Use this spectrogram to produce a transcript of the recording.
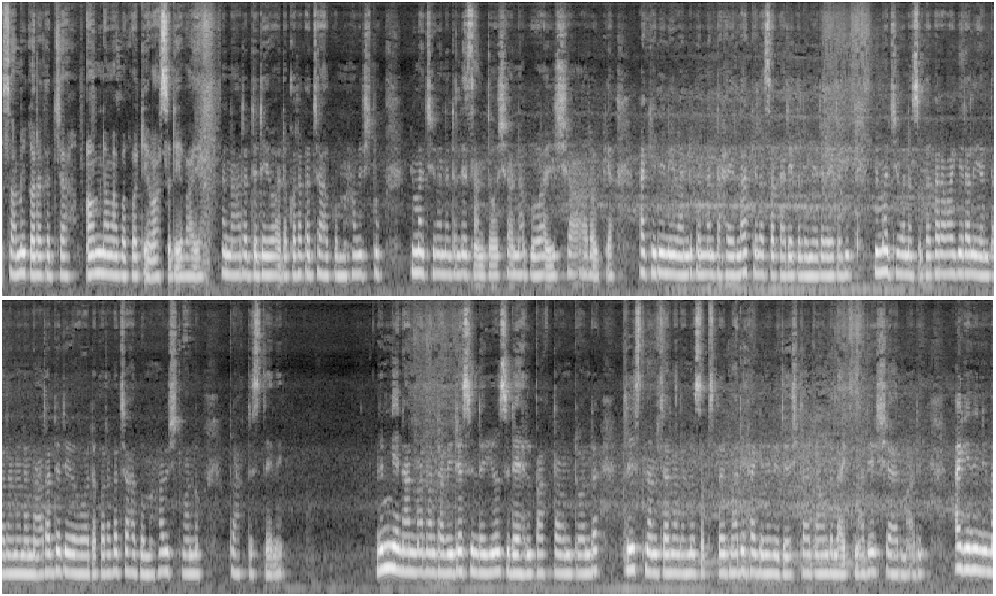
ಸ್ವಾಮಿ ಕೊರಗಜ್ಜ. ಓಂ ನಮ ಭಗವತೆ ವಾಸುದೇವಾಯ. ನನ್ನ ಆರಾಧ್ಯ ದೇವಾದ ಕೊರಗಜ್ಜ ಹಾಗೂ ಮಹಾವಿಷ್ಣು, ನಿಮ್ಮ ಜೀವನದಲ್ಲಿ ಸಂತೋಷ, ನಗು, ಆಯುಷ್ಯ, ಆರೋಗ್ಯ. ಹಾಗೆಯೇ ನೀವು ಅಂದುಕೊಂಡಂತಹ ಎಲ್ಲ ಕೆಲಸ ಕಾರ್ಯಗಳು ನೆರವೇರಲಿ. ನಿಮ್ಮ ಜೀವನ ಸುಖಕರವಾಗಿರಲಿ ಅಂತ ನಾನು ನನ್ನ ಆರಾಧ್ಯ ದೇವವಾದ ಕೊರಗಜ್ಜ ಹಾಗೂ ಮಹಾವಿಷ್ಣುವನ್ನು ಪ್ರಾರ್ಥಿಸ್ತೇನೆ. ನಿಮಗೆ ನಾನು ಮಾಡುವಂಥ ವೀಡಿಯೋಸಿಂದ ಯೂಸ್ ಇದೆ ಹೆಲ್ಪ್ ಆಗ್ತಾ ಉಂಟು ಅಂದರೆ ಪ್ಲೀಸ್ ನಮ್ಮ ಚಾನಲನ್ನು ಸಬ್ಸ್ಕ್ರೈಬ್ ಮಾಡಿ ಹಾಗೆಯೇ ವಿಡಿಯೋ ಇಷ್ಟ ಆದರೆ ಒಂದು ಲೈಕ್ ಮಾಡಿ ಶೇರ್ ಮಾಡಿ. ಹಾಗೆಯೇ ನಿಮ್ಮ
